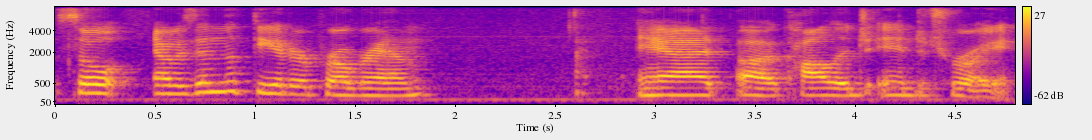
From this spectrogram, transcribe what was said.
so I was in the theater program at a college in Detroit,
